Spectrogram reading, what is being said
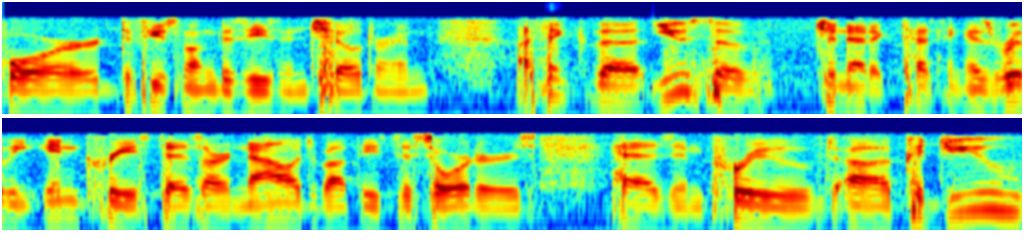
for diffuse lung disease in children. I think the use of genetic testing has really increased as our knowledge about these disorders has improved. Uh, could you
